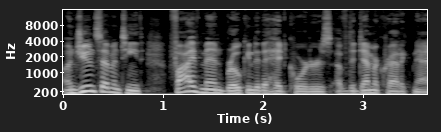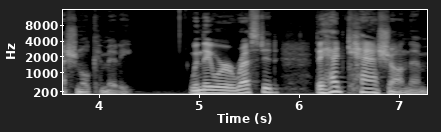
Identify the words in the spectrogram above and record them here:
On June 17th, five men broke into the headquarters of the Democratic National Committee. When they were arrested, they had cash on them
